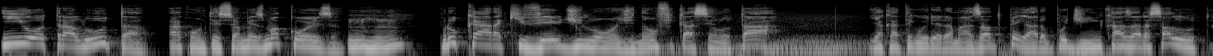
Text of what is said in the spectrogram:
Em outra luta, aconteceu a mesma coisa. Uhum. Pro cara que veio de longe não ficar sem lutar, e a categoria era mais alta, pegaram o pudim e casaram essa luta.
